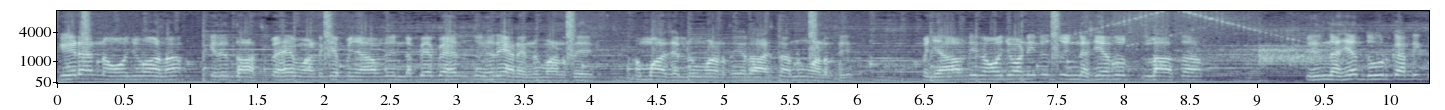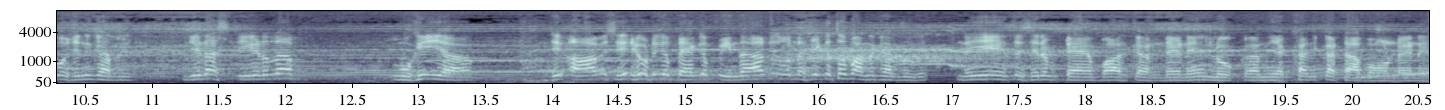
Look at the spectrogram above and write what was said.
ਕਿਹੜਾ ਨੌਜਵਾਨ ਆ, ਕਿਤੇ 10 ਪੈਸੇ ਵੰਡ ਕੇ ਪੰਜਾਬ ਦੇ 90 ਪੈਸੇ ਤੁਸੀਂ ਹਰਿਆਣੇ ਨੂੰ ਵੰਡਦੇ, ਹਿਮਾਚਲ ਨੂੰ ਵੰਡਦੇ, ਰਾਜਸਥਾਨ ਨੂੰ ਵੰਡਦੇ। ਪੰਜਾਬ ਦੀ ਨੌਜਵਾਨੀ ਤੇ ਤੁਸੀਂ ਨਸ਼ਿਆਂ ਤੋਂ ਲਾਤਾ ਤੁਸੀਂ ਨਸ਼ਿਆਂ ਦੂਰ ਕਰਨ ਦੀ ਕੋਸ਼ਿਸ਼ ਨਹੀਂ ਕਰ ਰਹੇ ਜਿਹੜਾ ਸਟੇਟ ਦਾ ਮੁਖੀ ਆ, ਜੇ ਆਪ ਹੀ ਸਵੇਰੇ ਉੱਠ ਕੇ ਪੈ ਕੇ ਪੀਂਦਾ, ਤੇ ਉਹ ਨਸ਼ੇ ਕਿੱਥੋਂ ਬੰਦ ਕਰ ਦੂਗੇ? ਨਹੀਂ, ਇਹ ਤੇ ਸਿਰਫ ਟਾਈਮ ਪਾਸ ਕਰਨ ਦੇ ਨੇ। ਲੋਕਾਂ ਦੀਆਂ ਅੱਖਾਂ 'ਚ ਘੱਟਾ ਪਾਉਣ ਦੇ ਨੇ।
